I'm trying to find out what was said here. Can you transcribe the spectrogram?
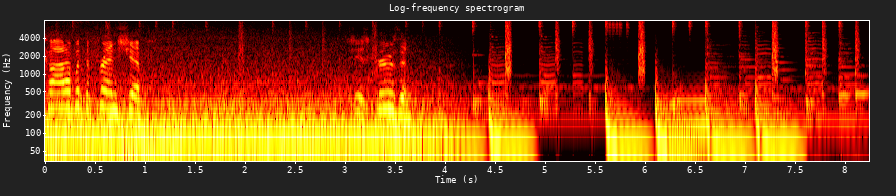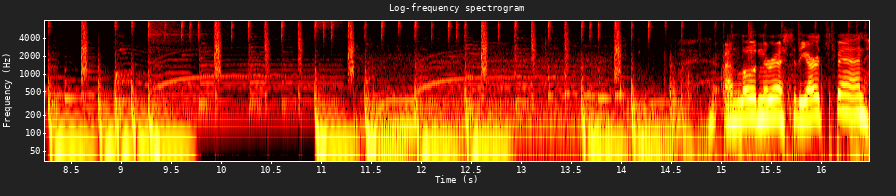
Caught up with the friendship. She's cruising. Unloading the rest of the Artspan.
